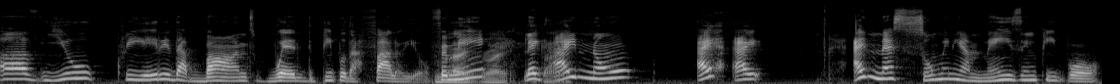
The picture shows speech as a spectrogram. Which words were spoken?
of you created that bond with the people that follow you. For me, Right, right, like right. I know I I I met so many amazing people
